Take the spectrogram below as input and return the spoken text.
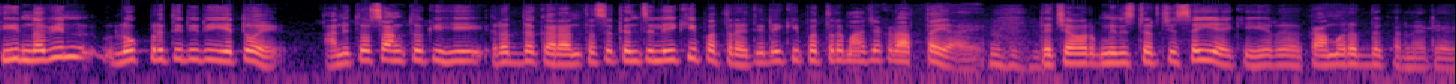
ती नवीन लोकप्रतिनिधी येतोय आणि तो सांगतो की ही रद्द करा. आणि तसं त्यांचं लेखी पत्र आहे. ते लेखी पत्र माझ्याकडे आत्ताही आहे. त्याच्यावर मिनिस्टरची सही आहे की हे कामं रद्द करण्यात यावी.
